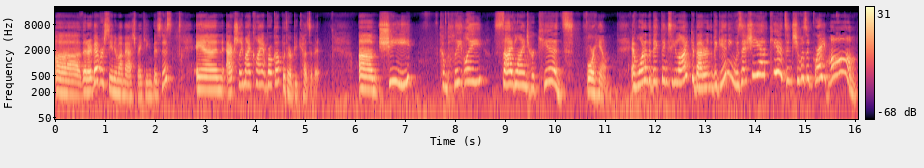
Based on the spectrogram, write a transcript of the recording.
uh, that I've ever seen in my matchmaking business. And actually, my client broke up with her because of it. Um, she completely sidelined her kids for him. And one of the big things he liked about her in the beginning was that she had kids and she was a great mom.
